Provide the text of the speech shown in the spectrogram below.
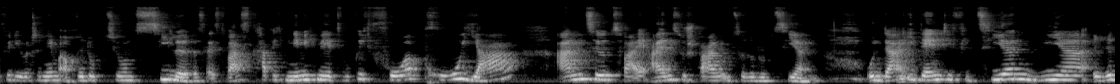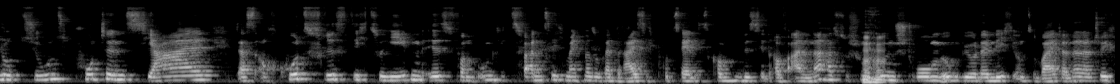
für die Unternehmen auch Reduktionsziele. Das heißt, was habe ich, nehme ich mir jetzt wirklich vor pro Jahr an CO2 einzusparen und zu reduzieren. Und da identifizieren wir Reduktionspotenzial, das auch kurzfristig zu heben ist von um die 20, manchmal sogar 30 Prozent. Es kommt ein bisschen drauf an. Ne? Hast du schon mhm. grünen Strom irgendwie oder nicht und so weiter. Ne? Natürlich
